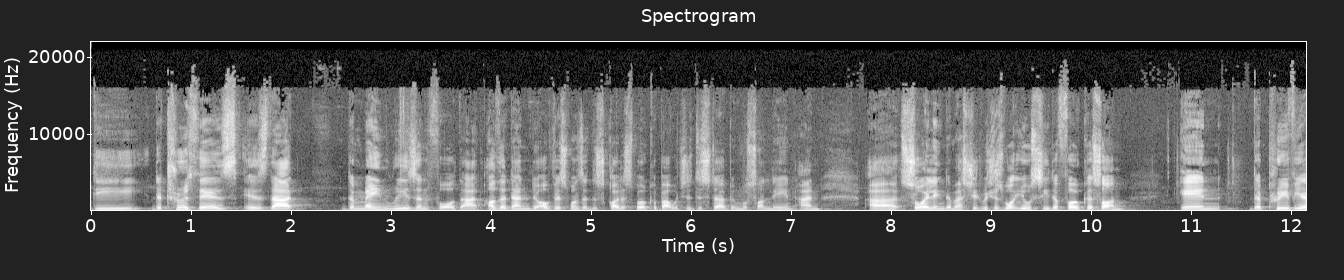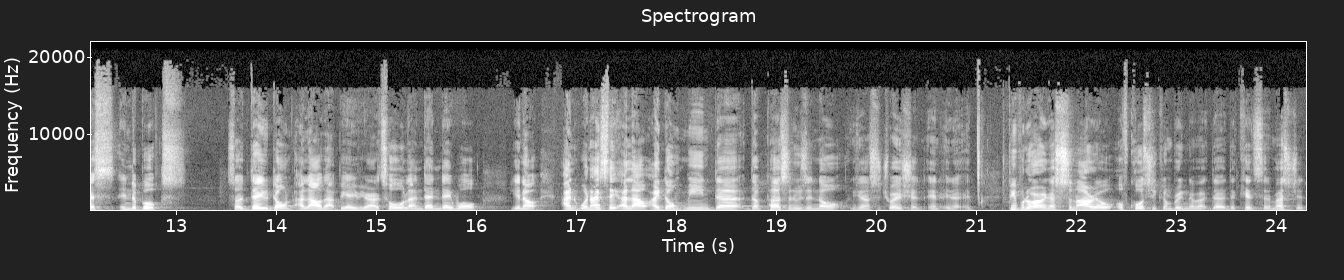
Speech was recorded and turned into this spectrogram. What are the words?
the, the truth is, is that the main reason for that, other than the obvious ones that the scholar spoke about, which is disturbing musallin and uh, soiling the masjid, which is what you'll see the focus on in the previous, in the books. So they don't allow that behavior at all, and then they will, you know, and when I say allow, I don't mean the, the person who's in no you know, situation. In, in a, people who are in a scenario, of course you can bring the, the, the kids to the masjid,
